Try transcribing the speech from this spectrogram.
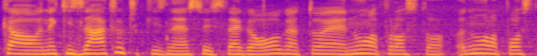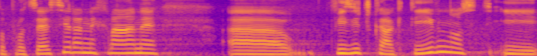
kao neki zaključak iznesu iz svega ovoga, to je 0%, 0 procesirane hrane, fizička aktivnost i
